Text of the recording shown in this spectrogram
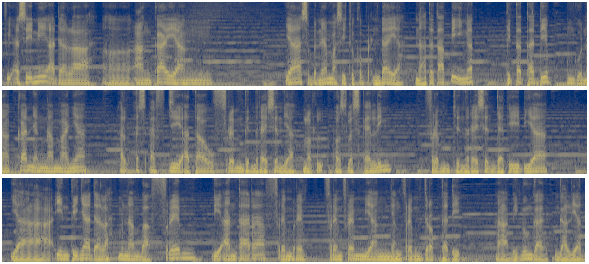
fps ini adalah uh, angka yang ya sebenarnya masih cukup rendah ya. Nah tetapi ingat kita tadi menggunakan yang namanya LSFG atau frame generation ya. Lossless scaling frame generation. Jadi dia ya intinya adalah menambah frame di antara frame frame frame yang yang frame drop tadi. Nah bingung nggak kalian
